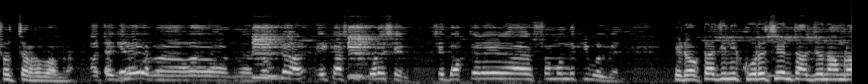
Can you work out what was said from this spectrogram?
সোচ্চার হব আমরা। আচ্ছা ডক্টর এই কাজটি করেছেন, সে ডক্টরের সম্বন্ধে কি বলবেন? এই ডক্টর যিনি করেছেন তার জন্য আমরা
